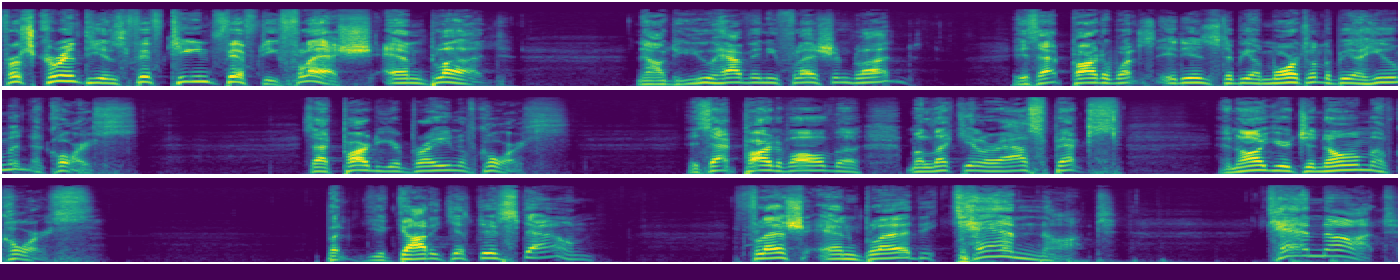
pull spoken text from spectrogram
1 Corinthians 15:50 flesh and blood. Now, do you have any flesh and blood? Is that part of what it is to be a mortal, to be a human? Of course. Is that part of your brain? Of course. Is that part of all the molecular aspects and all your genome? Of course. But you got to get this down. Flesh and blood cannot, cannot.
